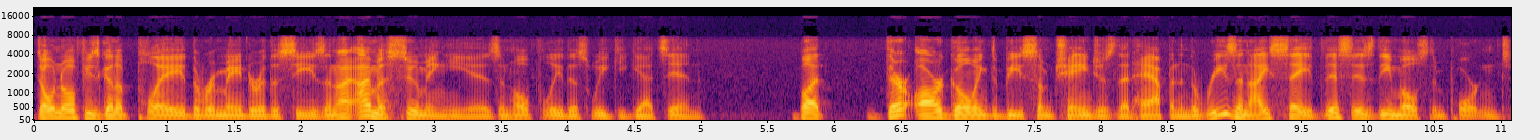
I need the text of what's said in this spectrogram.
Don't know if he's going to play the remainder of the season. I, I'm assuming he is, and hopefully this week he gets in. But there are going to be some changes that happen. And the reason I say this is the most important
